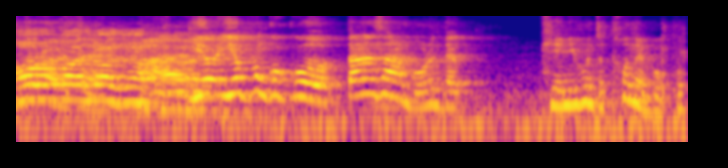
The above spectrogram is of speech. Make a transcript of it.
어 맞아 맞아. 이어, 이어폰 꽂고 다른 사람 모르는데 괜히 혼자 턴해보고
